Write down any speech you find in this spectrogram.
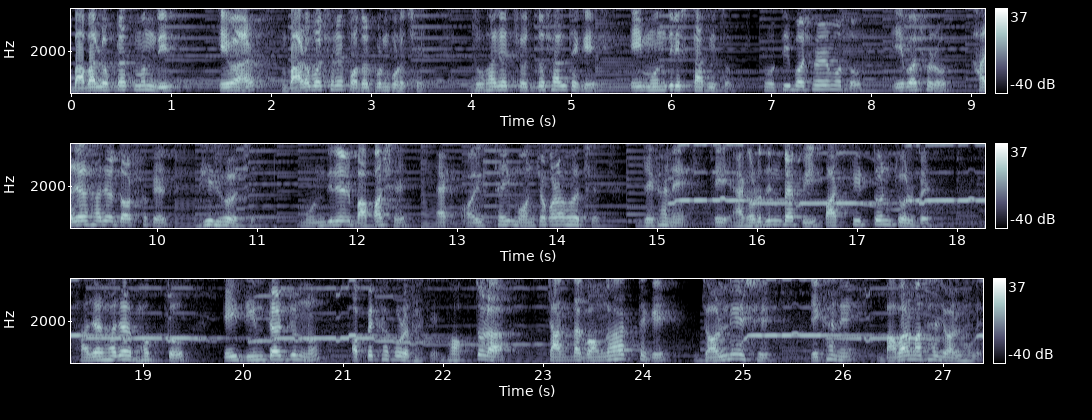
বাবা লোকনাথ মন্দির এবার বারো বছরে পদার্পণ করেছে। দু হাজার চোদ্দ সাল থেকে এই মন্দির স্থাপিত। প্রতি বছরের মতো এবছরও হাজার হাজার দর্শকের ভিড় হয়েছে। মন্দিরের বাপাশে এক অস্থায়ী মঞ্চ করা হয়েছে যেখানে এই এগারো দিন ব্যাপী পাঠ কীর্তন চলবে। হাজার হাজার ভক্ত এই দিনটার জন্য অপেক্ষা করে থাকে। ভক্তরা চাকদা গঙ্গাহাট থেকে জল নিয়ে এসে এখানে বাবার মাথায় জল ঢালে।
